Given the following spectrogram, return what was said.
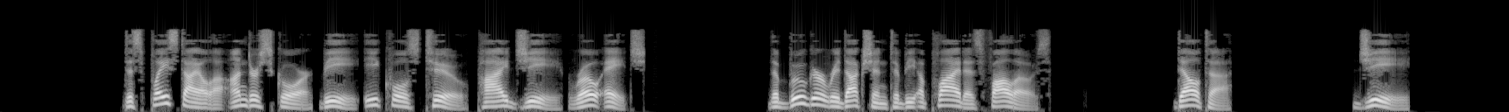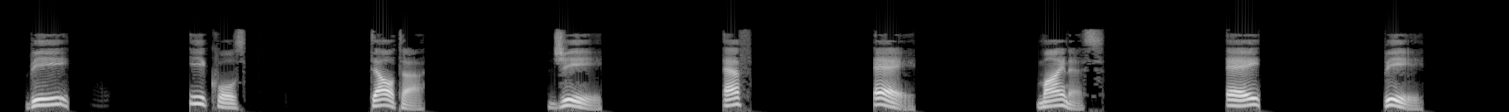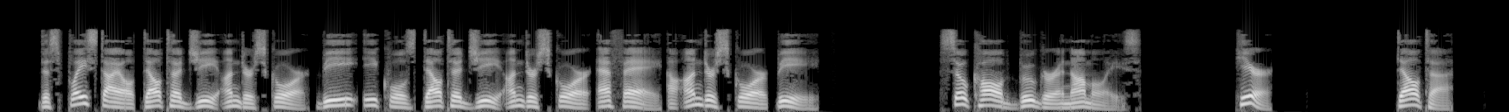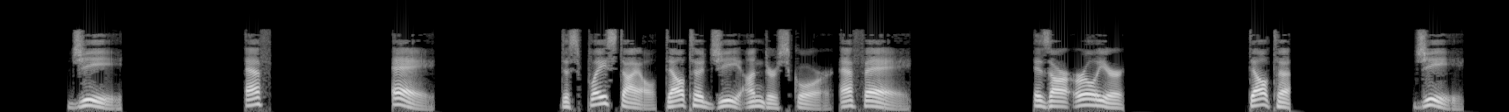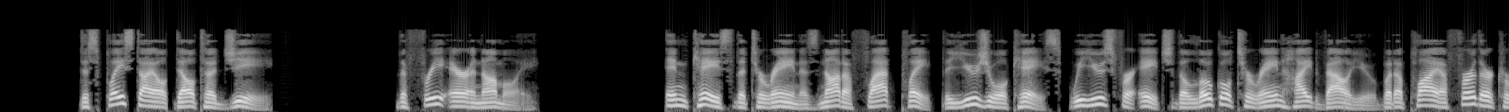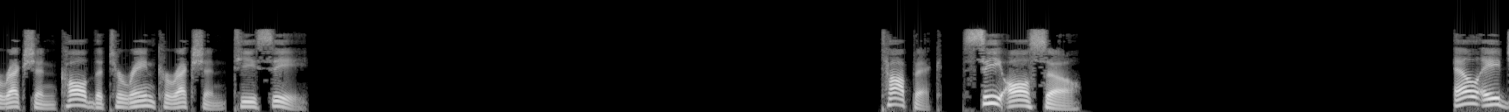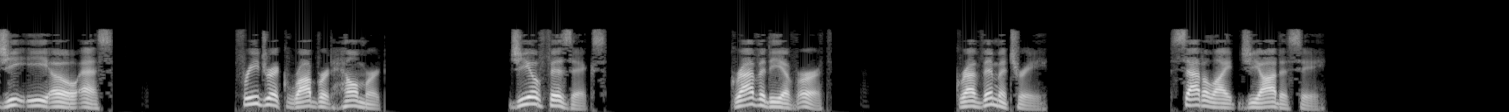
Display style a underscore b equals 2 pi g. Rho h. The Bouguer reduction to be applied as follows. Delta G B equals delta G F A minus A B. Display style delta g underscore b equals delta g underscore fa a underscore b. So-called Bouguer anomalies. Here, delta g f a. Display style delta g underscore fa is our earlier delta g. Display style delta g. The free air anomaly. In case the terrain is not a flat plate the usual case, we use for h the local terrain height value but apply a further correction called the terrain correction TC. See also LAGEOS Friedrich Robert Helmert Geophysics Gravity of Earth Gravimetry Satellite geodesy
